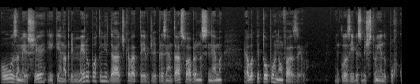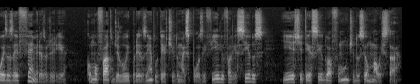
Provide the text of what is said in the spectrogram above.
ousa mexer e que, na primeira oportunidade que ela teve de representar sua obra no cinema, ela optou por não fazê-lo, inclusive substituindo por coisas efêmeras, eu diria, como o fato de Louis, por exemplo, ter tido uma esposa e filho falecidos e este ter sido a fonte do seu mal-estar.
